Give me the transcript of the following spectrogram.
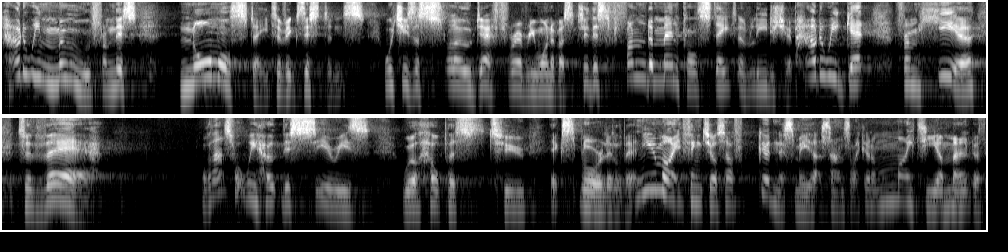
How do we move from this normal state of existence, which is a slow death for every one of us, to this fundamental state of leadership? How do we get from here to there? Well, that's what we hope this series will help us to explore a little bit. And you might think to yourself, goodness me, that sounds like a mighty amount of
